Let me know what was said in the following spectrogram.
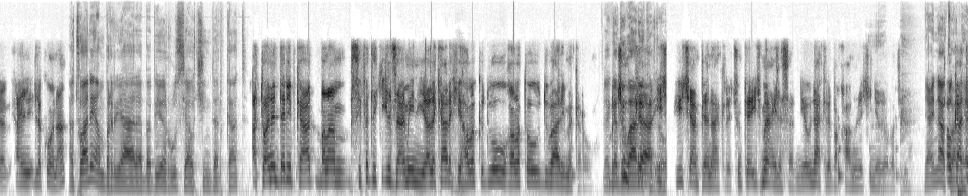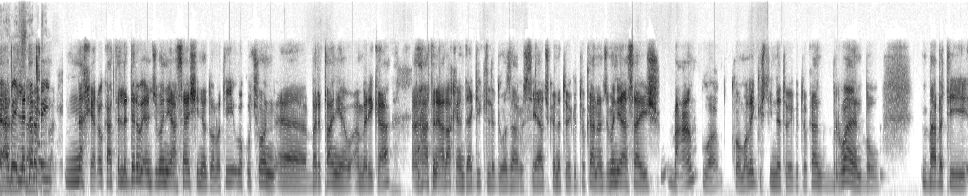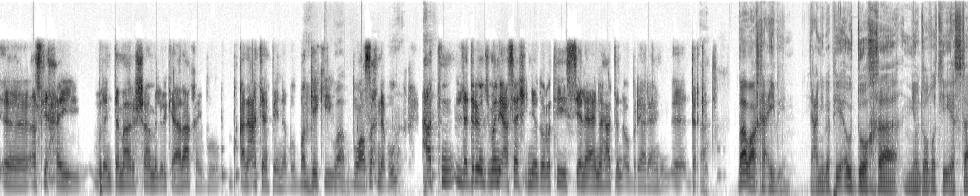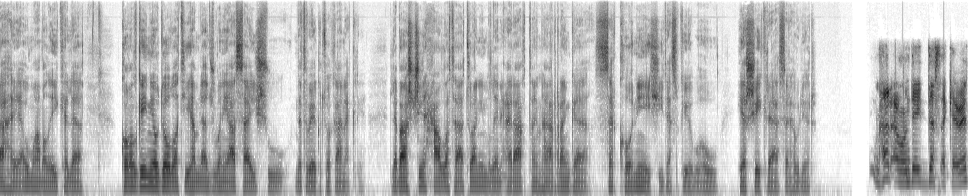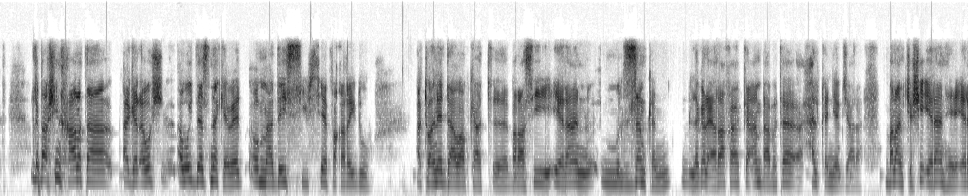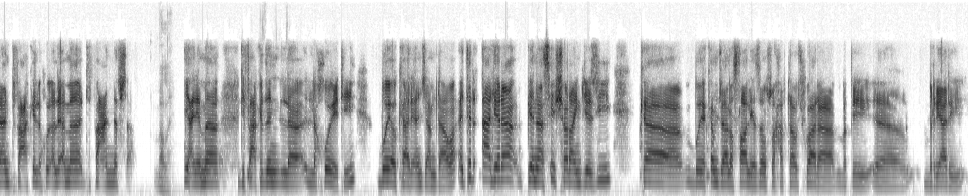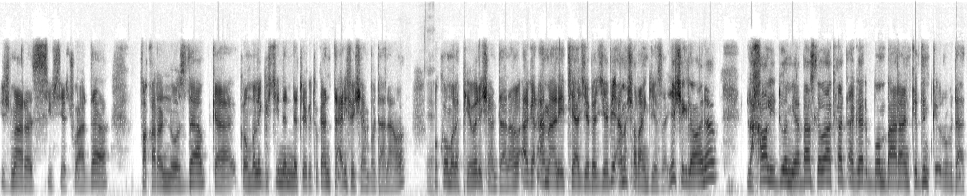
لە کۆنا ئەتوانێ ئەم بڕیارە بەبێ رووسیا و چین دەرکات ئەتوانێت دەری بکات بەڵام سیفەتێکی ئیلزامی نیە لە کارێکی هەڵە کردووە و غەڵەتە و دوباری مەکەرەوە هیچیان پێ ناکرێت چونکە ئیجمماعی لەسەر نیە و ناکرێت بە قانونێکی نێودوڵەتی ئەو کاتە ئەبێت لە دەرەوەی نەخێر ئەو کاتە لە دەرەوەی ئەنجومی ئاسایشی نێودوڵەتی وەکو چۆن بەرتانیا و ئەمریکا هاتن عراقیان داگیرک لە 2023 چکە نەتوێت گرتوەکان ئەنجومی ئاسایش بەعام و کۆمەڵی گشتی نەتوێت گرتوەکان بڕوایان بەو بابەتی ئەسلیحی بڵێن دەمارە شاملوی کە عراقی بوو قەنعاتیان پێ نەبوو بەڵگێکی بوازح نەبوو هاتن لە دەرەنجمەنی ئاساشی نێودوڵەتی سێلایەنە هاتن ئەو بریاریان دەرکرد با واقعی بین یعنی بە پێی ئەو دۆخە نێودەوڵەتی ئێستا هەیە ئەو مامەڵەی کە لە کۆمەلگەی نێودەوڵەتی هەم لە ئەنجومی ئاسایش و نەتەوەیە گرتوەکانەکرێ لە باشترین حاڵەتە توانین بڵێن عێراق تەنها ڕەنگە سەرکۆنەیەکی دەستکەوە بۆ ئەو هێرشەی کرا سەر هەولێر هەر ئەوەندەی دەست ئەکەوێت لە باشین حاڵەتە ئەگەر ئەوش ئەوەی دەست نەکەوێت ئەو مادەی سیوسێ فقڕی دوو ئەتوانێت داوا بکات بەڕاستی ئێران ملزەمکەن لەگەڵ عێراقا کە ئەم بابەتە حلکەن یەکجارە بەڵام کێشی ئێران هەیە ئێران دفاعەکە لە خۆی ئەڵێ ئەمە دفاعان نفسە بەڵێ یعنی ئەمە دیفاعکردن لە خۆیەتی بۆی ئەو کاری ئەنجام داوە ئەتر ئالێرا پێناسی شەرانگێزی کە بۆ یەکەم جا لە ساڵ 1970 بەپی بریاری ژمارە سی چواردە فقرە نۆزدە کە کۆمەڵی گشتی نەتێکەکان تعریفێکیان بۆ داناوە و کۆمەڵە پێوەێکیان داناوە ئەگەر ئەمانەی تیاجێ بەجێبی ئەمە شەڕانگێزە یەکێک لەوانە لە خاڵی دووەمیە باس لەوا کات ئەگەر بۆمبارانکردن ڕوودات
